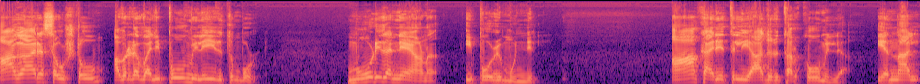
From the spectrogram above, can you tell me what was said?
ആകാര സൗഷ്ടവും അവരുടെ വലിപ്പവും വിലയിരുത്തുമ്പോൾ മോഡി തന്നെയാണ് ഇപ്പോഴും മുന്നിൽ. ആ കാര്യത്തിൽ യാതൊരു തർക്കവുമില്ല. എന്നാൽ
